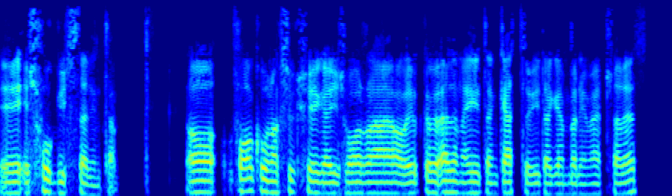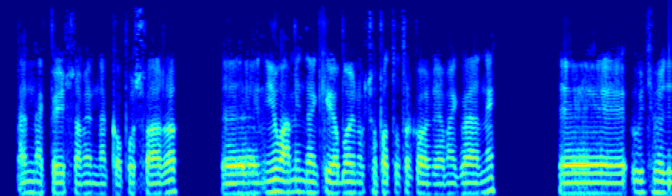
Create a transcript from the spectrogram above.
és fog is szerintem. A Falkónak szüksége is van rá, ezen a héten kettő idegenbeli meccse lesz, mennek Pécsre, mennek Kaposvárra. Nyilván mindenki a bajnok csapatot akarja megverni, úgyhogy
